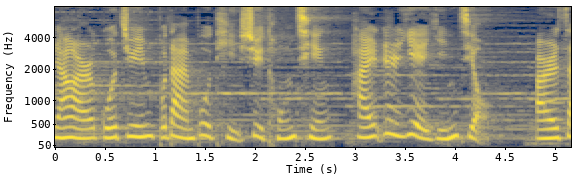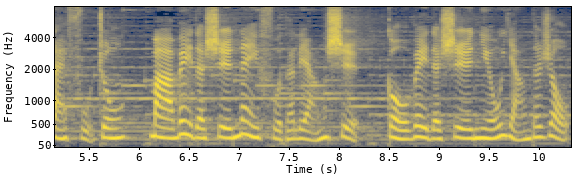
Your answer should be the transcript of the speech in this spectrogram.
然而国君不但不体恤同情，还日夜饮酒。而在府中，马喂的是内府的粮食。狗喂的是牛羊的肉，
